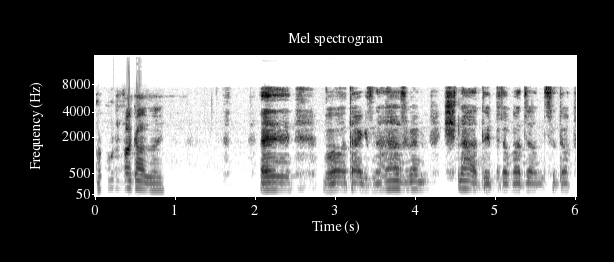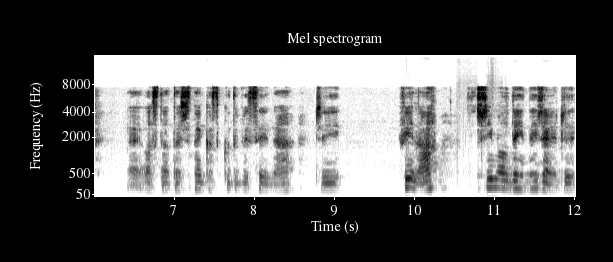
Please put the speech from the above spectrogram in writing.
To kurwa gadaj. E, bo tak, znalazłem ślady prowadzące do e, ostatecznego skurwysyna, czyli... Chwila, zacznijmy od jednej rzeczy.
